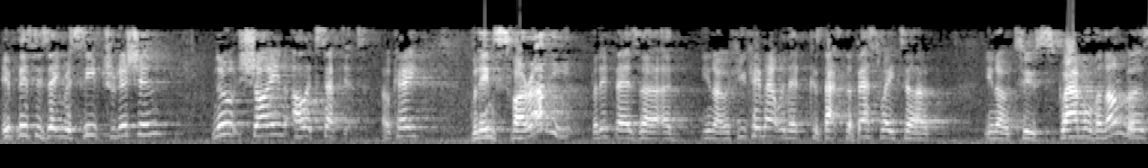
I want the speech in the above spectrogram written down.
If this is a received tradition, no, shine, I'll accept it. Okay? But in svarahi, but if there's a, a you know, if you came out with it because that's the best way to, you know, to scramble the numbers,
